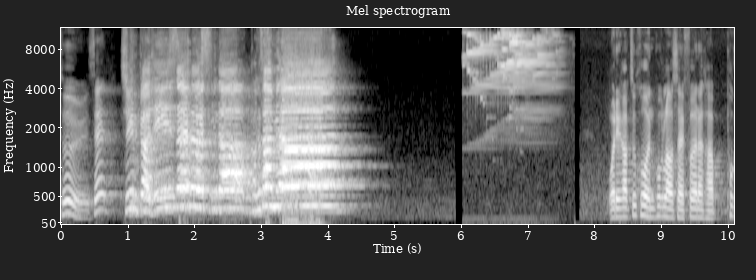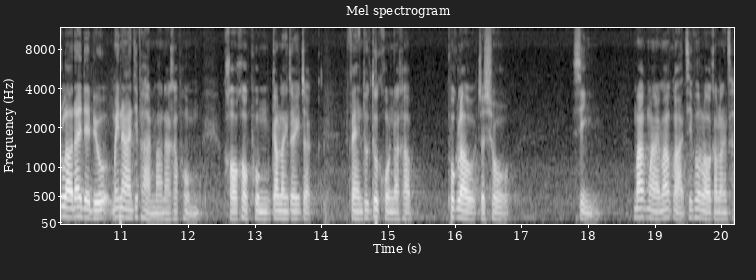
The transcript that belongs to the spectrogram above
둘, 셋. 지금까지 사이퍼였습니다. 감사합니다. สวัสดีครับทุกคนพวกเราไซเฟอร์นะครับ พวกเราได้เดบิวต์ไม่นานที่ผ่านมานะครับผมขอขอบคุณกำลังใจจากแฟนทุกๆคนนะครับ พวกเราจะโชว์สิ่งมากมายมากกว่าที่พวกเรากำลังท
